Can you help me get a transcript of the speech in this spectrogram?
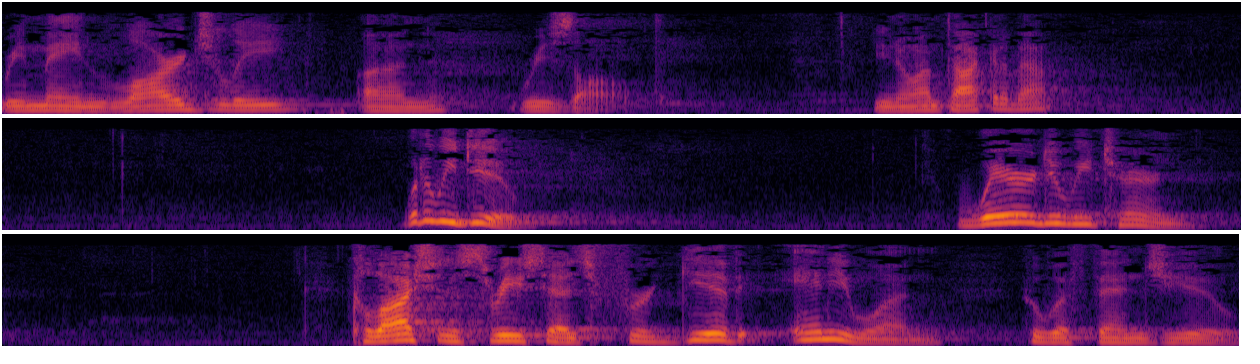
remain largely unresolved. You know what I'm talking about? What do we do? Where do we turn? Colossians 3 says, Forgive anyone who offends you.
